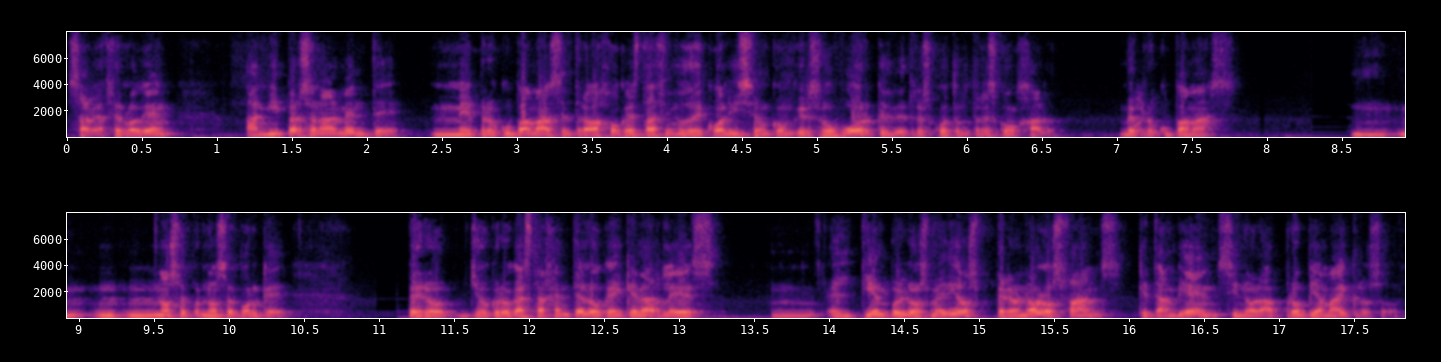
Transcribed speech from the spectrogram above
Sabe hacerlo bien. A mí personalmente me preocupa más el trabajo que está haciendo de Coalition con Gears of War que el de 343 con Halo. Me Bueno. preocupa más. No sé, no sé por qué. Pero yo creo que a esta gente lo que hay que darle es mm, el tiempo y los medios, pero no los fans, que también, sino la propia Microsoft.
